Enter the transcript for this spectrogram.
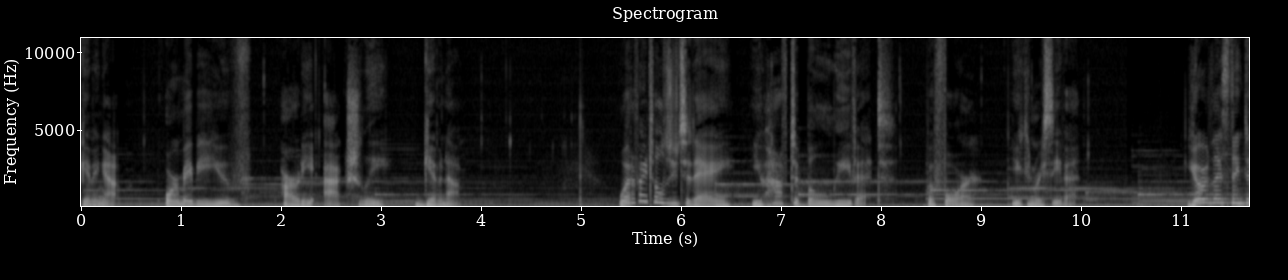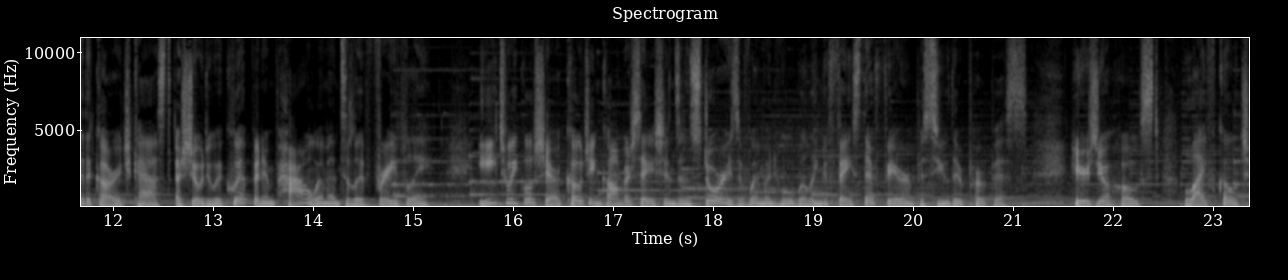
giving up. Or maybe you've already actually given up. What if I told you today you have to believe it before you can receive it? You're listening to the Courage Cast, a show to equip and empower women to live bravely. Each week, we'll share coaching conversations and stories of women who are willing to face their fear and pursue their purpose. Here's your host, life coach,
